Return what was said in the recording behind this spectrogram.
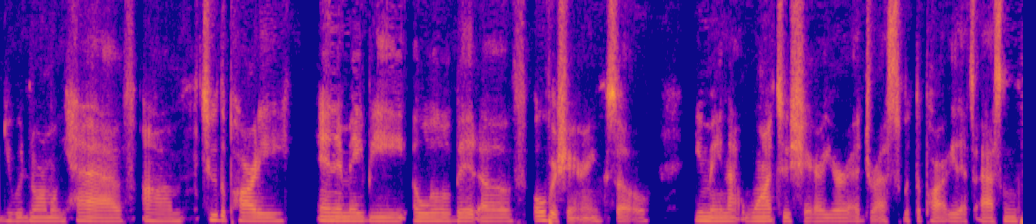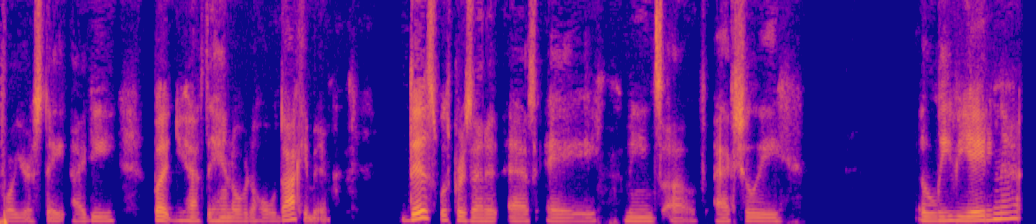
you would normally have um, to the party and it may be a little bit of oversharing. So you may not want to share your address with the party that's asking for your state ID, but you have to hand over the whole document. This was presented as a means of actually alleviating that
